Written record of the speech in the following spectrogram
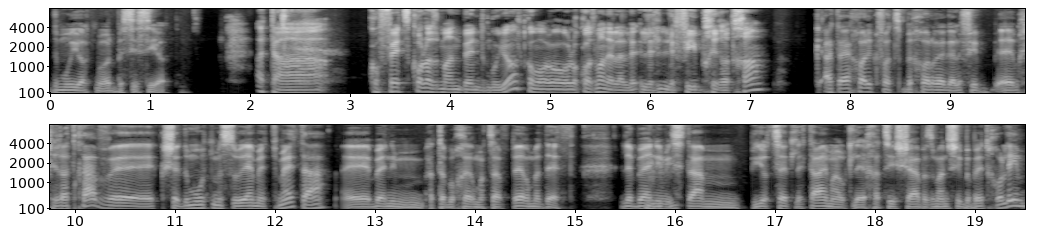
דמויות מאוד בסיסיות. אתה קופץ כל הזמן בין דמויות או לא כל הזמן אלא לפי בחירתך. אתה יכול לקפוץ בכל רגע לפי אה, בחירתך וכשדמות מסוימת מתה אה, בין אם אתה בוחר מצב פרמדף לבין אם Mhm. היא סתם יוצאת ל timeout לחצי שעה בזמן שהיא בבית חולים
